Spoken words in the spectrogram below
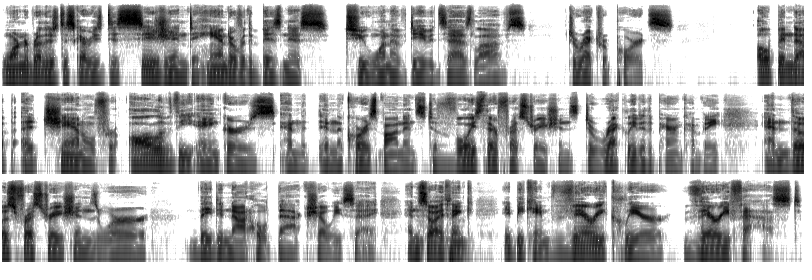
Warner Brothers Discovery's decision to hand over the business to one of David Zaslav's direct reports opened up a channel for all of the anchors and the and the correspondents to voice their frustrations directly to the parent company and those frustrations were they did not hold back, shall we say. And so I think it became very clear very fast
